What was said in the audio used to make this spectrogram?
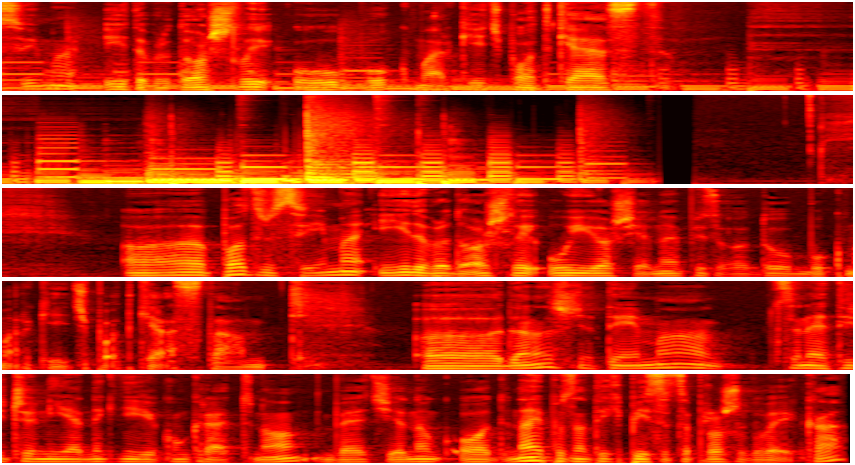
svima i dobrodošli u Bookmarkić podcast. Pozdrav svima i dobrodošli u još jednu epizodu Bookmarkić podcasta. Današnja tema se ne tiče ni jedne knjige konkretno, već jednog od najpoznatijih pisaca prošlog veka,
